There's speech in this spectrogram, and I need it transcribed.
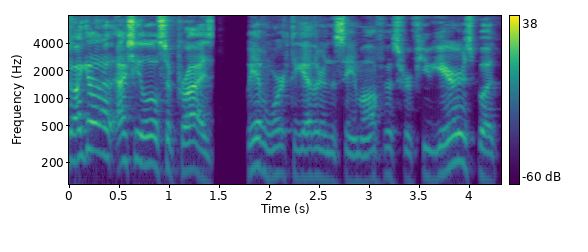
So, I got actually a little surprised. We haven't worked together in the same office for a few years, but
